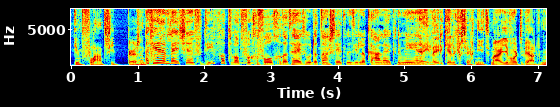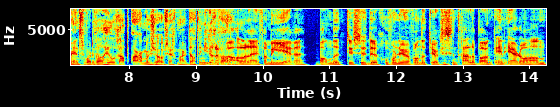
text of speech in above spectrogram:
inflatiepercentages. Heb je er een beetje in verdiept? Wat, wat voor gevolgen dat heeft, hoe dat nou zit met die lokale economie? En... Nee, dat weet ik eerlijk gezegd niet. Maar je wordt, ja, de mensen worden wel heel rap armer zo, zeg maar. Dat in ieder ja, geval. Er allerlei familiaire banden tussen de gouverneur van de Turkse Centrale Bank en Erdogan.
